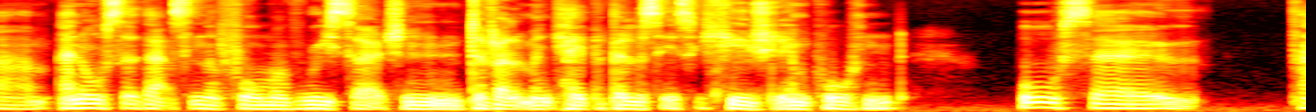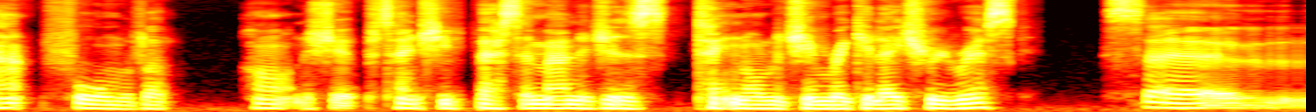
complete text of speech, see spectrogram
Um, and also that's in the form of research and development capabilities hugely important. Also, that form of a partnership potentially better manages technology and regulatory risk. So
